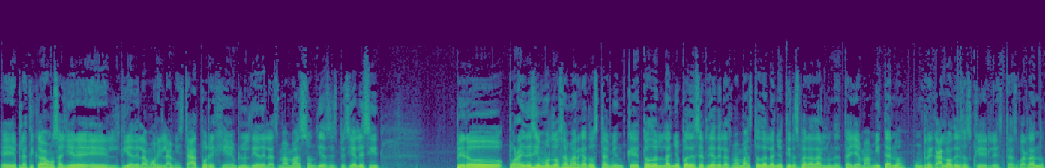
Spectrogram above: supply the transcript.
Eh, platicábamos ayer eh, el Día del Amor y la Amistad, por ejemplo, el Día de las Mamás, son días especiales y... Pero por ahí decimos los amargados también que todo el año puede ser Día de las Mamás, todo el año tienes para darle un detalle a mamita, ¿no? Un regalo de esos que le estás guardando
